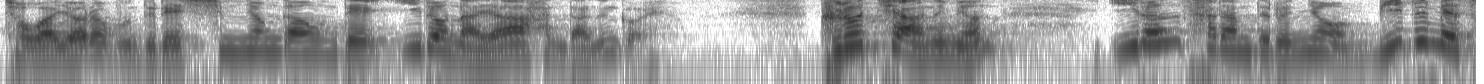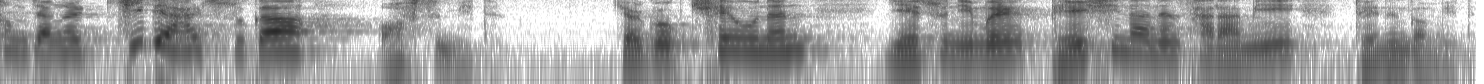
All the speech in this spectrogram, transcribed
저와 여러분들의 심령 가운데 일어나야 한다는 거예요. 그렇지 않으면 이런 사람들은요 믿음의 성장을 기대할 수가 없습니다. 결국 최후는 예수님을 배신하는 사람이 되는 겁니다.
